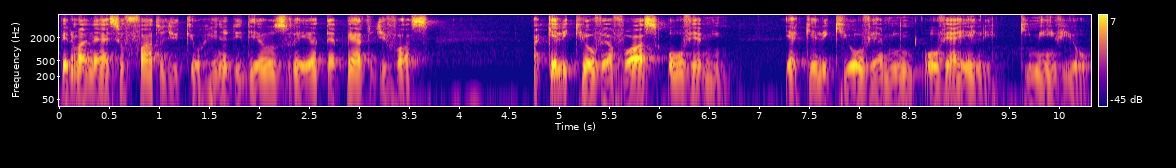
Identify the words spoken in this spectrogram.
permanece o fato de que o reino de Deus veio até perto de vós Aquele que ouve a vós, ouve a mim, e aquele que ouve a mim, ouve a ele, que me enviou.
